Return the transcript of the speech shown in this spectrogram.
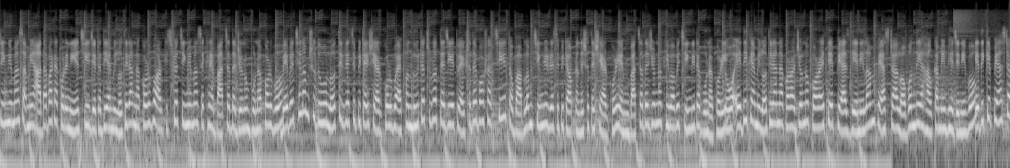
চিংড়ি মাছ আমি আদা বাটা করে নিয়েছি, যেটা দিয়ে আমি লতি রান্না করব, আর কিছুটা চিংড়ি মাছ এখানে বাচ্চাদের জন্য ভুনা করব। ভেবেছিলাম শুধু লতির রেসিপিটাই শেয়ার করব, এখন দুইটা চুলোতে যেহেতু একসাথে বসাচ্ছি। তো ভাবলাম চিংড়ির রেসিপিটা আপনাদের সাথে শেয়ার করি। আমি বাচ্চাদের জন্য কীভাবে চিংড়িটা বোনা করি? তো এদিকে আমি লতি রান্না করার জন্য কড়াইতে পেঁয়াজ দিয়ে নিলাম। পেঁয়াজটা লবণ দিয়ে হালকা আমি ভেজে নিব। এদিকে পেঁয়াজটা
